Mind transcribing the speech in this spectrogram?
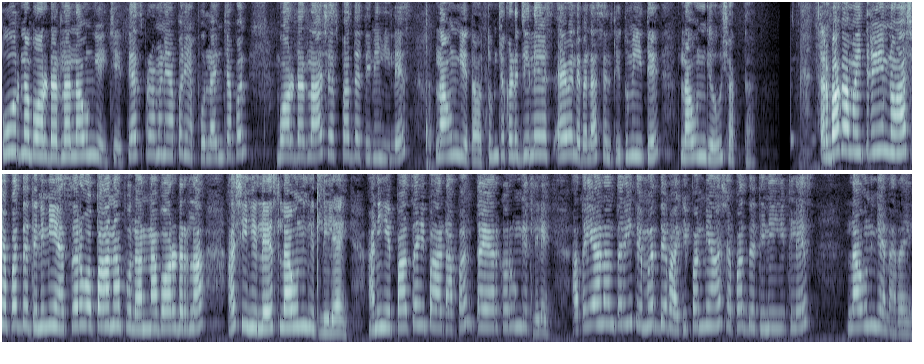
पूर्ण बॉर्डरला लावून घ्यायची. त्याचप्रमाणे आपण या फुलांच्या पण बॉर्डरला अशाच पद्धतीने ही लेस लावून घेत आहोत. तुमच्याकडे जी लेस अवेलेबल असेल ती तुम्ही इथे लावून घेऊ शकता. तर बघा मैत्रिणींनो अशा पद्धतीने मी या सर्व पाना फुलांना बॉर्डरला अशी ही लेस लावून घेतलेली आहे. आणि हे पाचही पार्ट आपण तयार करून घेतलेले आहे. आता यानंतर इथे मध्यभागी पण मी अशा पद्धतीने एक लेस लावून घेणार आहे.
